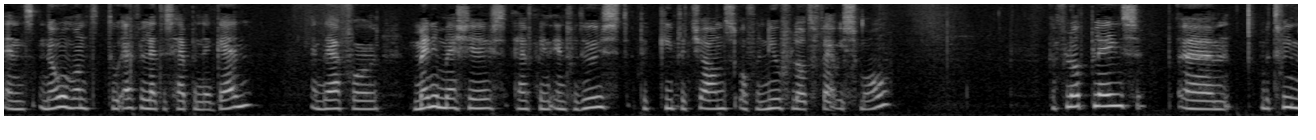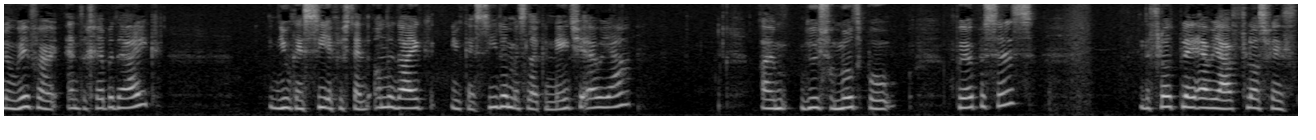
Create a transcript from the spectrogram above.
and no one wanted to ever let this happen again, and therefore many measures have been introduced to keep the chance of a new flood very small. The floodplains um, between the river and the Grebbedijk, you can see if you stand on the dike, you can see them. It's like a nature area. Are used for multiple purposes. The floodplain area floods with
